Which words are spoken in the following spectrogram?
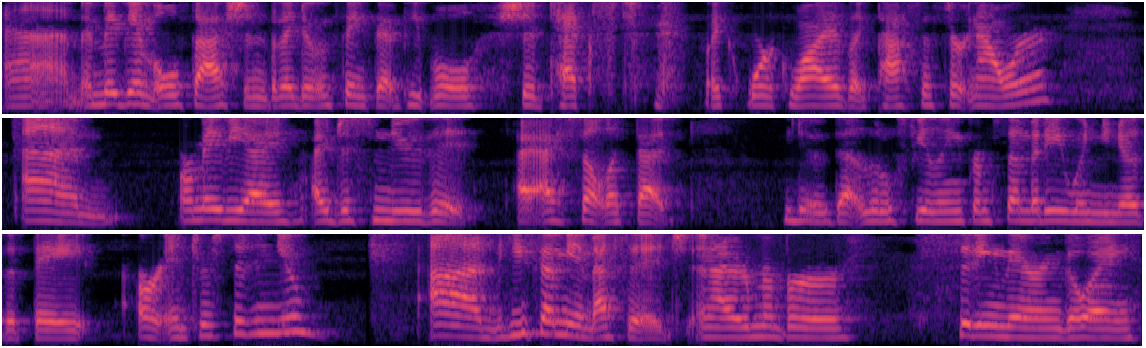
Um, and maybe I'm old fashioned, but I don't think that people should text like work wise, like past a certain hour. Um, or maybe I, I just knew that I, I felt like that, you know, that little feeling from somebody when you know that they are interested in you. Um, he sent me a message, and I remember sitting there and going,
